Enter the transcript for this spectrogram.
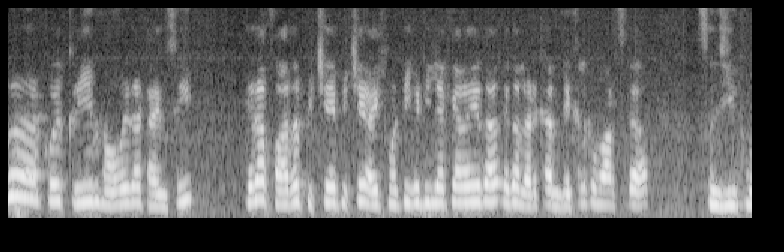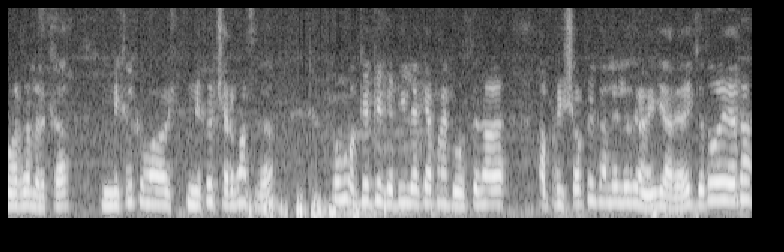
ਨਾ ਕੋਈ ਕਰੀਬ 9 ਵਜੇ ਦਾ ਟਾਈਮ ਸੀ ਇਹਦਾ ਫਾਦਰ ਪਿੱਛੇ ਪਿੱਛੇ i20 ਗੱਡੀ ਲੈ ਕੇ ਆ ਰਿਹਾ ਇਹਦਾ ਇਹਦਾ ਲੜਕਾ ਨਿਖਲ ਕੁਮਾਰ ਸੀਗਾ ਸੰਜੀਵ ਕੁਮਾਰ ਦਾ ਲੜਕਾ। ਨਿਖਲ ਕੁਮਾਰ ਨਿਖਲ ਸ਼ਰਮਾ ਸੀਗਾ। ਉਹ ਅੱਗੇ ਅੱਗੇ ਗੱਡੀ ਲੈ ਕੇ ਆਪਣੇ ਦੋਸਤ ਦੇ ਨਾਲ ਆਪਣੀ ਸ਼ਾਪਿੰਗ ਕਰਨ ਲਈ ਲੁਧਿਆਣੇ ਜਾ ਰਿਹਾ ਸੀ। ਜਦੋਂ ਇਹ ਨਾ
